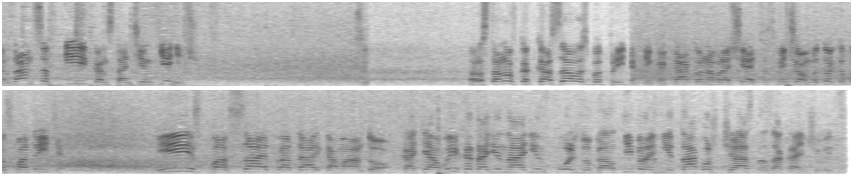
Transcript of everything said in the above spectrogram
Черданцев и Константин Генич. Расстановка, казалось бы, при. Как он обращается с мячом. Вы только посмотрите. И спасает вратарь команду. Хотя выход один на один в пользу голкипера не так уж часто заканчивается.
